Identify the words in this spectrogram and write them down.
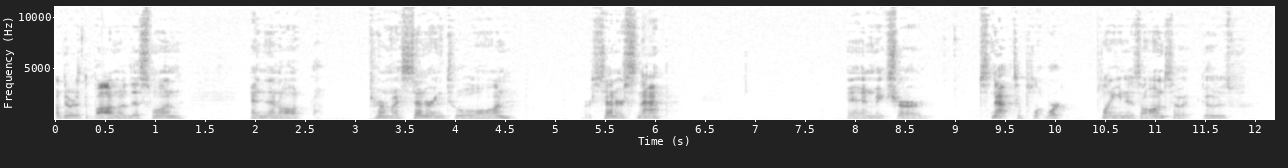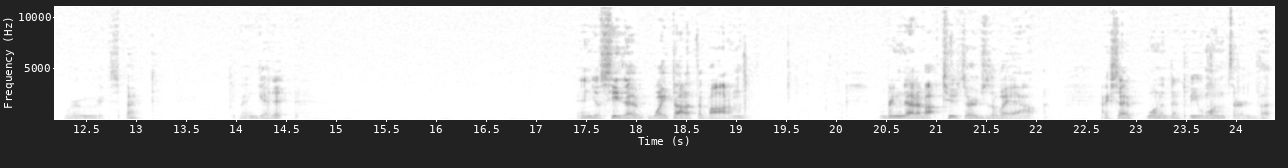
I'll do it at the bottom of this one, and then I'll turn my centering tool on, or center snap, and make sure our snap to pl work plane is on so it goes where we would expect. See if I can get it. And you'll see the white dot at the bottom. Bring that about two thirds of the way out. Actually, I wanted that to be one third, but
